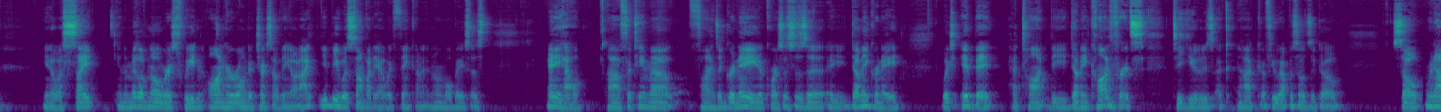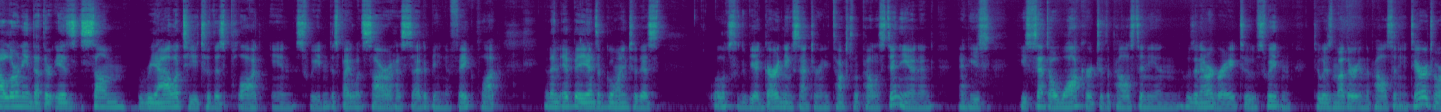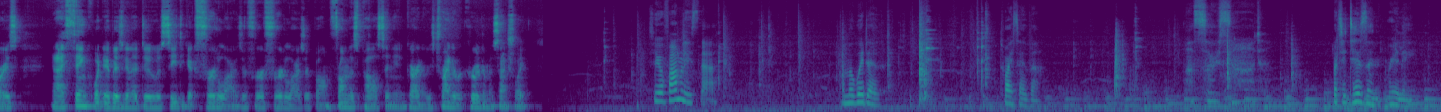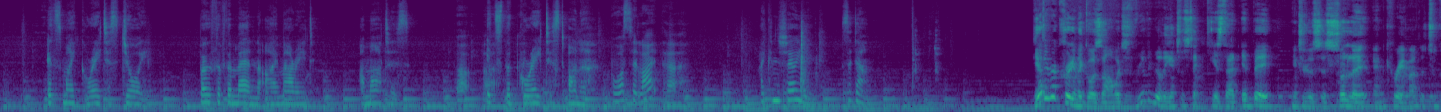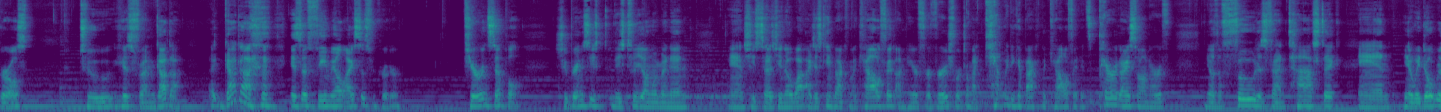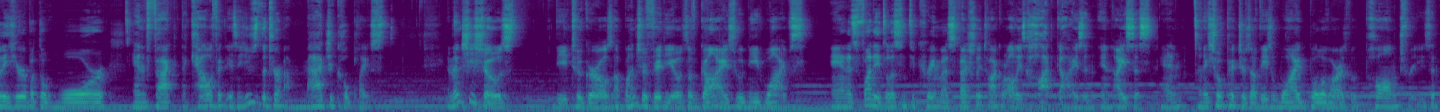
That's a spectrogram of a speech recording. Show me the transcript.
you know, a site in the middle of nowhere, Sweden, on her own to check something out. I, you'd be with somebody, I would think, on a normal basis. Anyhow, uh, Fatima finds a grenade. Of course, this is a, a, dummy grenade, which Ibbe had taught the dummy converts to use a, a few episodes ago. So we're now learning that there is some reality to this plot in Sweden, despite what Sarah has said of being a fake plot. And then Ibbe ends up going to this, what looks to be a gardening center, and he talks to a Palestinian, and and he's he sent a walker to the Palestinian, who's an emigre to Sweden, to his mother in the Palestinian territories. And I think what Ibbe is going to do is see to get fertilizer for a fertilizer bomb from this Palestinian gardener. He's trying to recruit him essentially. So your family's there? I'm a widow. Twice over. That's so sad. But it isn't, really. It's my greatest joy. Both of the men I married are martyrs. But uh, it's the greatest honor. What's it like there? I can show you. Sit down. The other recruiting that goes on, which is really, really interesting, is that Ibbe introduces Sule and Karima, the two girls, to his friend Gada. Uh, Gada is a female ISIS recruiter, pure and simple. She brings these, these two young women in, And she says, You know what? I just came back from the Caliphate. I'm here for a very short time. I can't wait to get back to the Caliphate. It's paradise on earth. You know, the food is fantastic. And, you know, we don't really hear about the war. And in fact, the Caliphate is, uses the term, a magical place. And then she shows the two girls a bunch of videos of guys who need wives. And it's funny to listen to Karima especially talk about all these hot guys in, in ISIS. And, and they show pictures of these wide boulevards with palm trees and,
